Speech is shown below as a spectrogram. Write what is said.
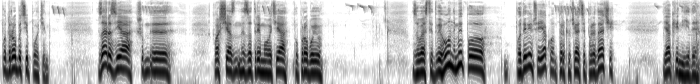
подробиці потім. Зараз я, щоб е, ваш час не затримувати, я попробую завести двигун і ми по, подивимося, як він переключається передачі, як він їде.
